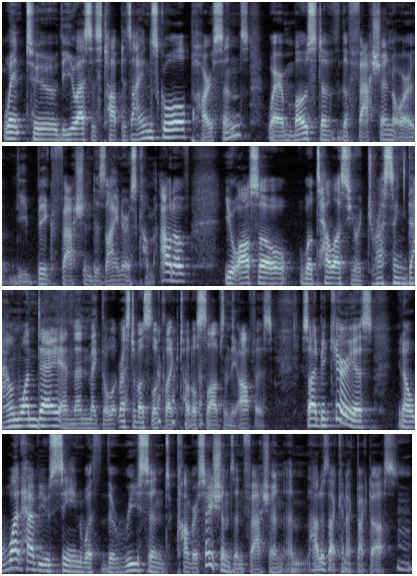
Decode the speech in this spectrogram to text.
went to the US's top design school, Parsons, where most of the fashion or the big fashion designers come out of. You also will tell us you're dressing down one day and then make the rest of us look like total slobs in the office. So I'd be curious, you know, what have you seen with the recent conversations in fashion and how does that connect back to us? Mm.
